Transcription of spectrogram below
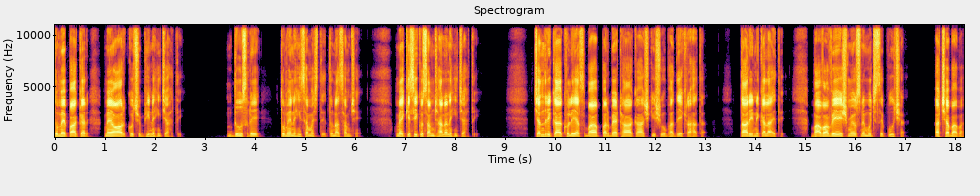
तुम्हें पाकर मैं और कुछ भी नहीं चाहती। दूसरे तुम्हें नहीं समझते तो ना समझें। मैं किसी को समझाना नहीं चाहती। चंद्रिका खुले असबाब पर बैठा आकाश की शोभा देख रहा था। तारे निकल आए थे। भावावेश में उसने मुझसे पूछा अच्छा बाबा,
